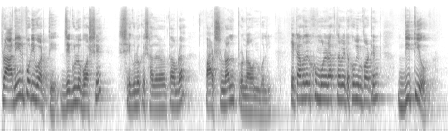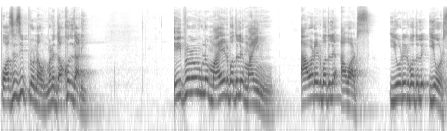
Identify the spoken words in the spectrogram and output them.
প্রাণীর পরিবর্তে যেগুলো বসে, সেগুলোকে সাধারণত আমরা পার্সোনাল প্রোনাউন বলি। এটা আমাদের খুব মনে রাখতে হবে, এটা খুব ইম্পর্টেন্ট দ্বিতীয় পজিটিভ প্রোনাউন মানে দখলদারি। এই প্রোনাউনগুলো মায়ের বদলে মাইন আওয়ারের বদলে আওয়ার্স ইয়োরের বদলে ইয়োর্স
